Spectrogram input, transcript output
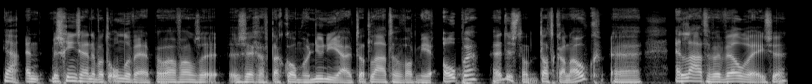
Ja. En misschien zijn er wat onderwerpen waarvan ze zeggen, daar komen we nu niet uit. Dat laten we wat meer open. Hè, dus dat, dat kan ook. Eh, en laten we wel wezen.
